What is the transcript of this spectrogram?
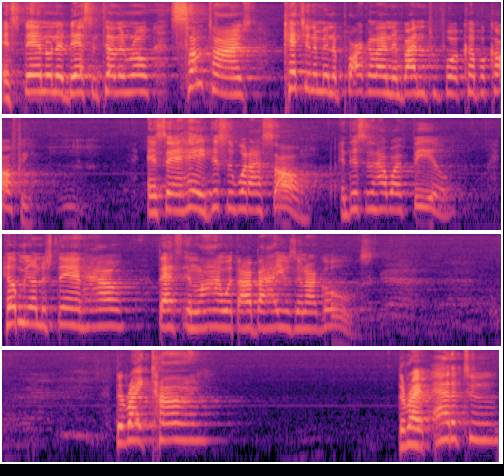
and stand on their desk and tell them wrong. Sometimes catching them in the parking lot and inviting them for a cup of coffee and saying, hey, this is what I saw and this is how I feel. Help me understand how that's in line with our values and our goals. The right time, the right attitude,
